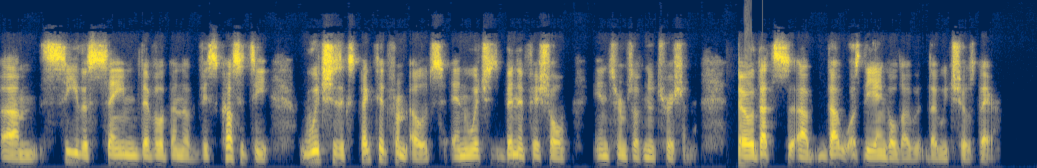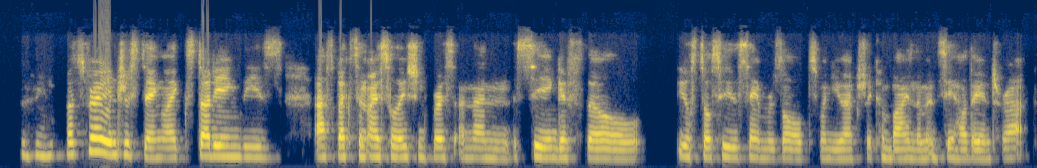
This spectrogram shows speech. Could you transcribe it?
um, see the same development of viscosity, which is expected from oats and which is beneficial in terms of nutrition. So that's uh, that was the angle that, w- that we chose there. Mm-hmm. That's very interesting. Like studying these aspects in isolation first, and then seeing if they'll you'll still see the same results when you actually combine them and see how they interact.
